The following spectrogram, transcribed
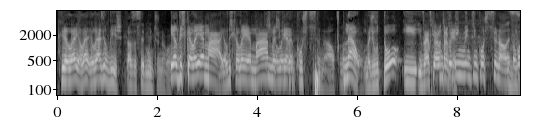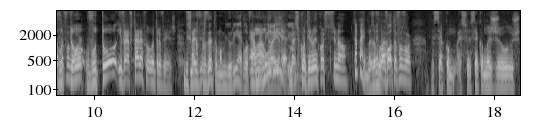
que a lei, aliás, ele diz, Estás a ser muito generoso. ele diz que a lei é má, ele diz que a lei é má, mas a que lei era... é inconstitucional. Não, mas votou e, e vai Que votar é um outra vez. bocadinho menos inconstitucional. Então vota a Votou, favor. votou e vai votar outra vez. Diz Mas que representa uma melhoria em relação É uma à lei melhoria, anterior. Mas continua inconstitucional. Está bem, mas Então vota a favor. Isso é como, isso é como os- os-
